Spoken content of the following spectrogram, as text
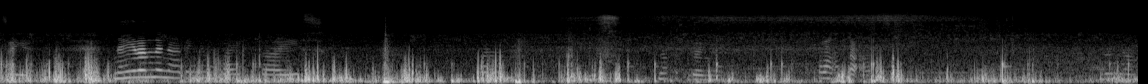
So, ayun. Nahiram na natin yung bike, guys. Parang, bakit ganyan? Parang ang taas. Doon lang.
